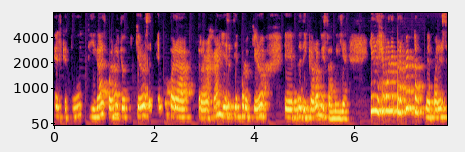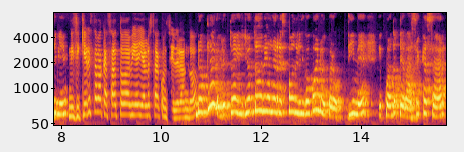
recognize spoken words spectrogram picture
el que tú digas, bueno, yo quiero ese tiempo para trabajar y ese tiempo lo quiero eh, dedicarlo a mi familia. Y dije, bueno, perfecto, me parece bien. Ni siquiera estaba casada todavía, ya lo estaba considerando. No, claro, yo, yo todavía le respondo y le digo, bueno, pero dime, ¿cuándo te vas a casar?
